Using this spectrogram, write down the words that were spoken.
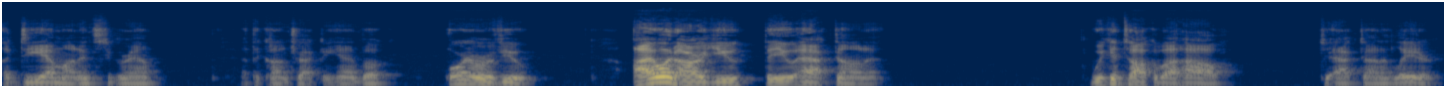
a DM on Instagram at the contracting handbook, or in a review. I would argue that you act on it. We can talk about how to act on it later.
